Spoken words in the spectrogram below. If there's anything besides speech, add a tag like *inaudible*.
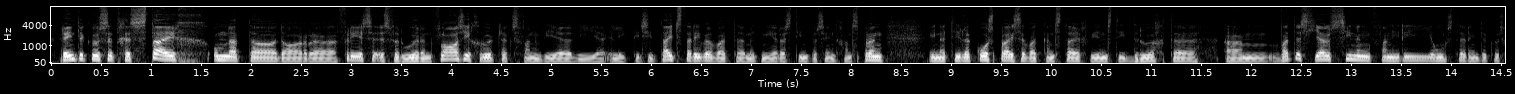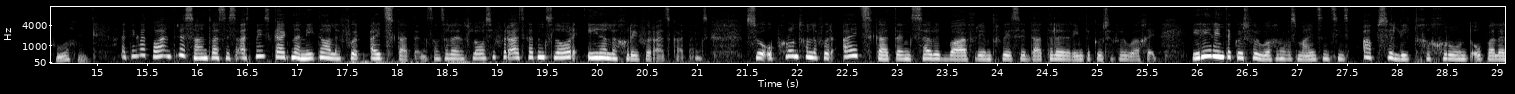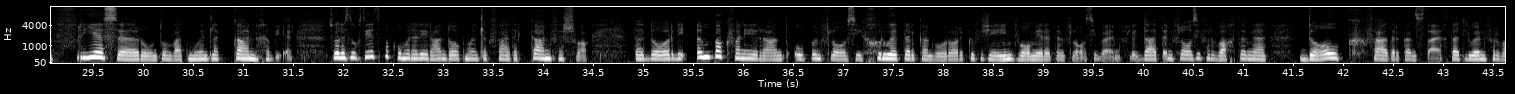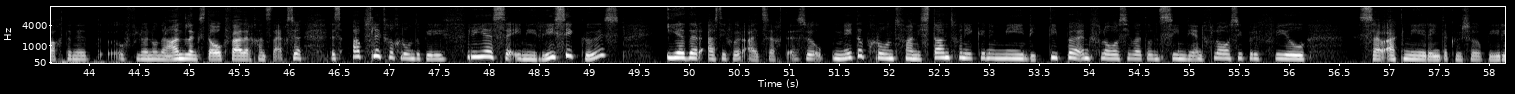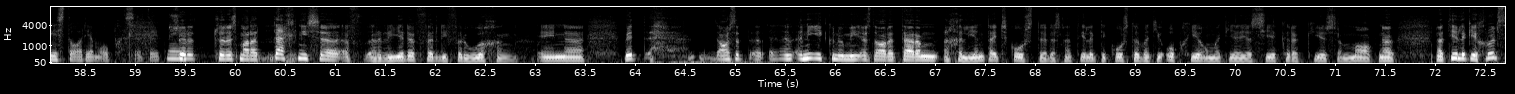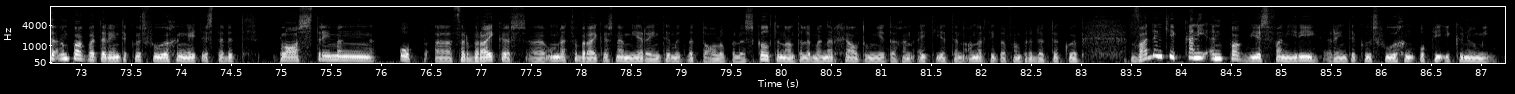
rentekoers het gestyg omdat uh, daar uh, vrese is vir hoër inflasie grootliks vanweë die uh, elektrisiteitstariewe wat uh, met meer as 10% gaan spring en natuurlik kospryse wat kan styg weens die droogte. Ehm um, wat is jou siening van hierdie jongste rentekoersverhoging? Ek dink wat baie interessant was is as mens kyk na net na hulle vooruitskattinge, dan is hulle inflasie vooruitskattinge laer en hulle groei vooruitskattinge. So op grond van hulle vooruitskattinge sou dit baie vreemd gewees het dat hulle rentekoerse verhoog het. Hierdie rentekoersverhoging was myns insiens absoluut gegrond op hulle vrese rondom wat moontlik kan gebeur. So hulle is nog steeds bekommerd dat die rand dalk moontlik verder kan verswak, dat daar die impak van die rand op inflasie groter kan word, daardie koëffisiënt waarmee dit inflasie beïnvloed, dat inflasieverwagtinge dalk verder kan styg, dat loonverwagtinge of loononderhandelinge dalk verder gaan styg. So dis absoluut gegrond op hierdie vrese en die risiko's eerder as die vooruitsigte. So op net op grond van die stand van die ekonomie, die tipe inflasie wat ons sien, die inflasieprofiel sou ek nie rentekoerse op hierdie stadium opgesit het nie. So dit so dis maar 'n tegniese rede vir die verhoging. En uh weet daar's dit in, in die ekonomie is daar 'n term 'n geleentheidskoste. Dis natuurlik die koste wat jy opgee omdat jy 'n sekere keuse maak. Nou natuurlik die grootste impak wat 'n rentekoersverhoging het is dat dit plaas stremming op uh, verbruikers uh, omdat verbruikers nou meer rente moet betaal op hulle skuld en dan hulle minder geld om mee te gaan uit eet en ander tipe van produkte koop. Wat dink jy kan die impak wees van hierdie rentekoersverhoging op die ekonomie?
